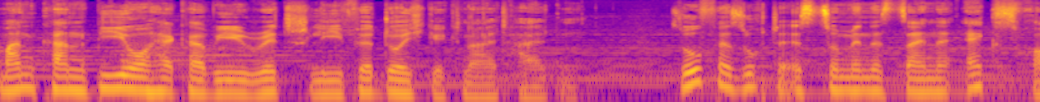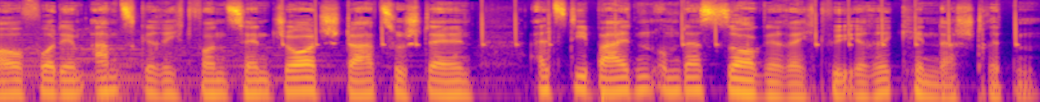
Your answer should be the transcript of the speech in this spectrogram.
Man kann Biohacker wie Rich Lee für durchgeknallt halten. So versuchte es zumindest seine Ex-Frau vor dem Amtsgericht von St. George darzustellen, als die beiden um das Sorgerecht für ihre Kinder stritten.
